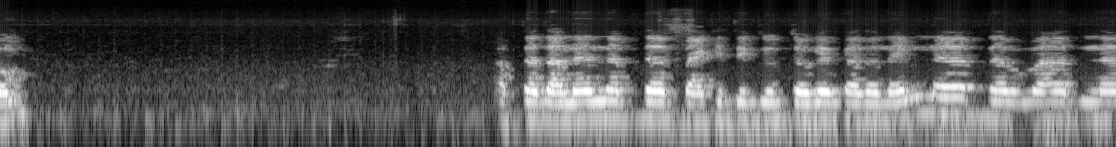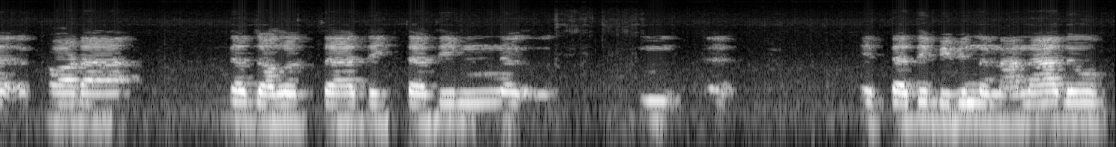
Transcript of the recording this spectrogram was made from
আলাইকুম আপনারা জানেন, আপনার প্রাকৃতিক দুর্যোগের কারণে খরা জলোচ্ছ্বাস ইত্যাদি ইত্যাদি বিভিন্ন নানা রূপ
